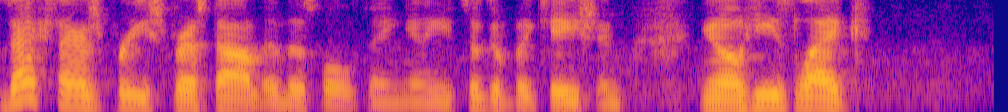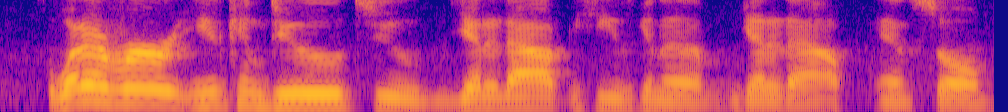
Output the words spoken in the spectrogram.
Zack Snyder's pretty stressed out in this whole thing, and he took a vacation. You know, he's like, whatever you can do to get it out, he's gonna get it out. And so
